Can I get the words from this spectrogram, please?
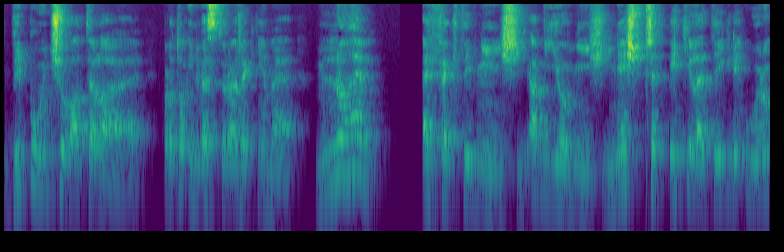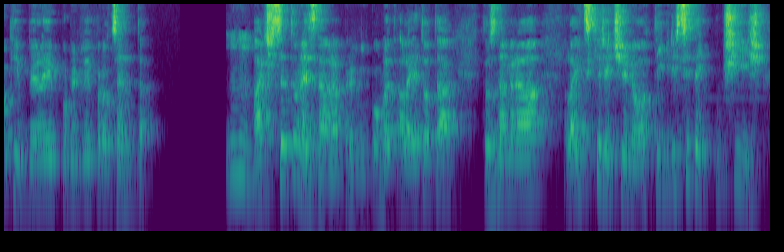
vypůjčovatele, pro to investora řekněme, mnohem efektivnější a výhodnější než před pěti lety, kdy úroky byly pod 2%. Mm-hmm. Ač se to nezná na první pohled, ale je to tak. To znamená, laicky řečeno, ty když si teď půjčíš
